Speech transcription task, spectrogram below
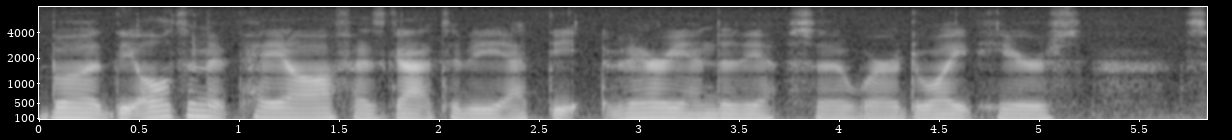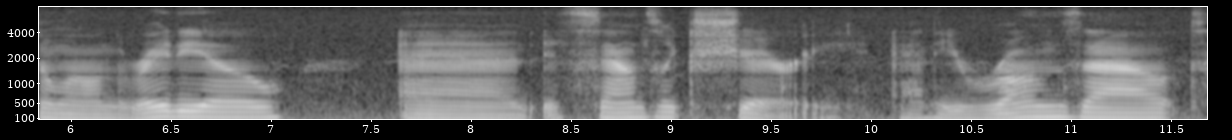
But the ultimate payoff has got to be at the very end of the episode where Dwight hears someone on the radio and it sounds like Sherry and he runs out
